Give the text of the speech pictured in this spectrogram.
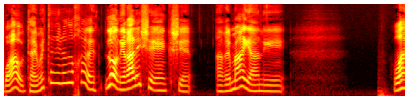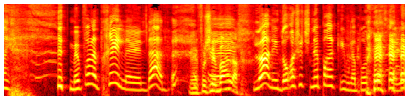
וואו, את האמת אני לא זוכרת. לא, נראה לי שכש... הרי מה היה, אני... וואי, מאיפה נתחיל, אלדד? מאיפה שבא אה, לך. לא, אני דורשת שני פרקים לפודקאסט שלי.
